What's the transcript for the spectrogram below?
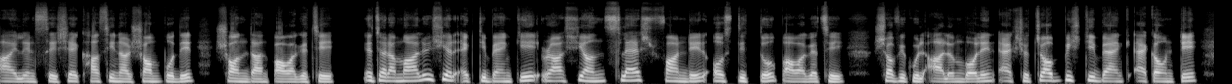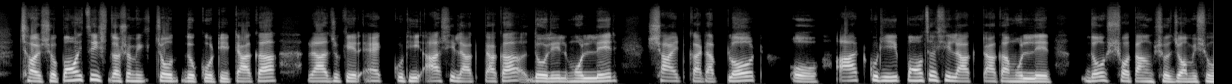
আইল্যান্ডসে শেখ হাসিনার সম্পদের সন্ধান পাওয়া গেছে। এছাড়া মালয়েশিয়ার একটি ব্যাংকে রাশিয়ান স্ল্যাশ ফান্ডের অস্তিত্ব পাওয়া গেছে। শফিকুল আলম বলেন, একশো চব্বিশটি ব্যাংক অ্যাকাউন্টে ছয়শো পঁয়ত্রিশ দশমিক চোদ্দ কোটি টাকা রাজুকের এক কোটি আশি লাখ টাকা, দলিল মূল্যের ষাট কাটা প্লট ও আট কোটি পঁচাশি লাখ টাকা মূল্যের দশ শতাংশ জমিসহ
